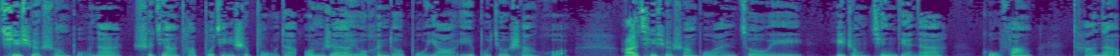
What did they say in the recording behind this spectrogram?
气血双补呢，实际上它不仅是补的。我们知道有很多补药一补就上火，而气血双补丸作为一种经典的古方，它呢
